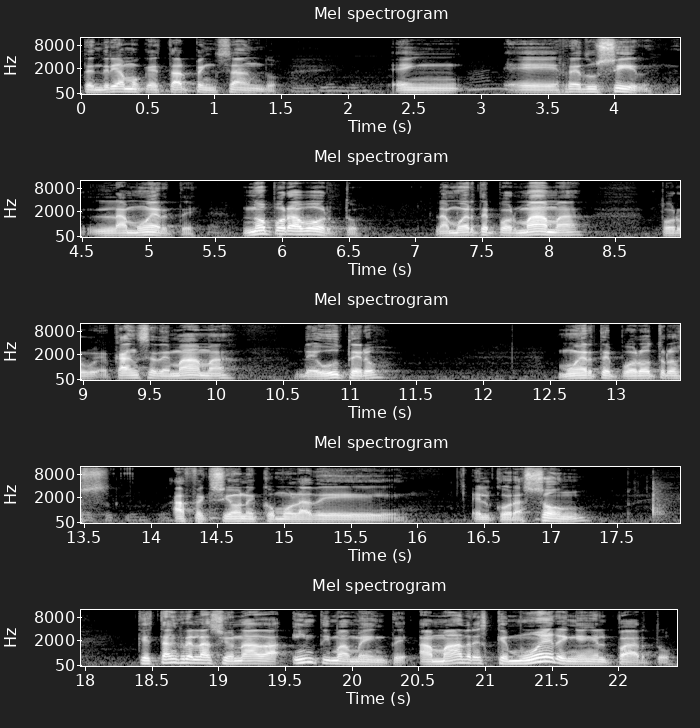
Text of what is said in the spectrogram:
tendríamos que estar pensando en eh, reducir la muerte, no por aborto, la muerte por mama, por cáncer de mama, de útero, muerte por otros afecciones como la de el corazón, que están relacionadas íntimamente a madres que mueren en el parto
